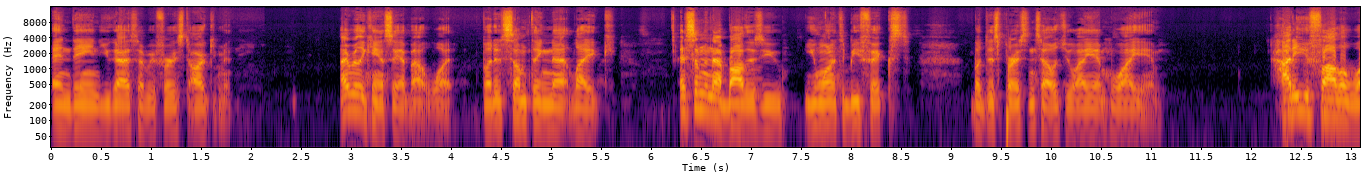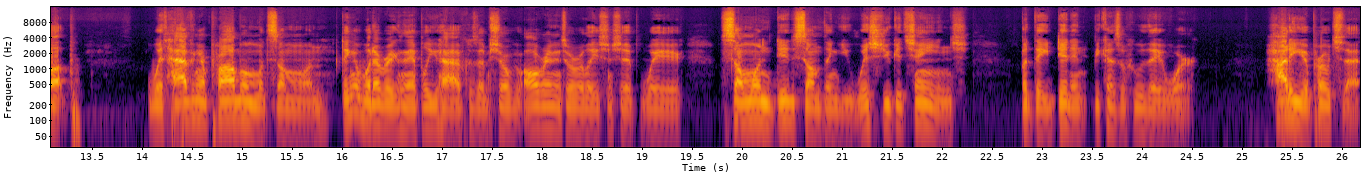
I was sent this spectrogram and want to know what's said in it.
and then you guys have your first argument. I really can't say about what, but it's something that like it's something that bothers you. You want it to be fixed, but this person tells you I am who I am. How do you follow up with having a problem with someone? Think of whatever example you have, because I'm sure we've all ran into a relationship where someone did something you wish you could change, but they didn't because of who they were. How do you approach that?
